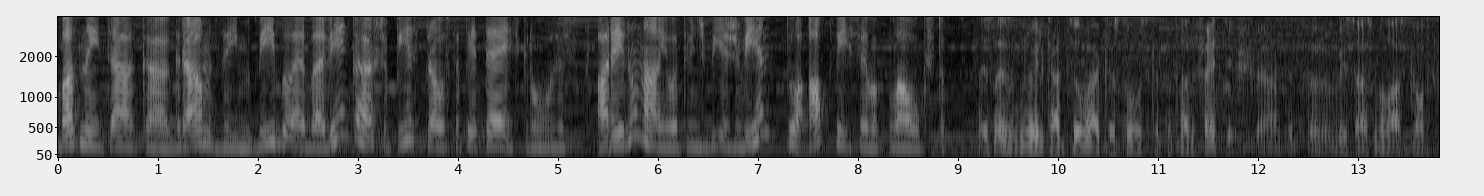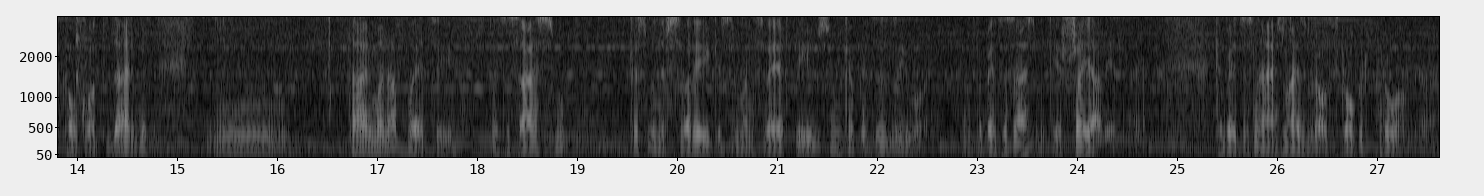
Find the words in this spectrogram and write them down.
Baznīcā, kā grāmatzīme Bībelē vai vienkārši piesprausta pie tējas krūzes. Arī runājot, viņš bieži vien to apvīseva plaukstu. Es nezinu, nu ir kādi cilvēki, kas to uzskata par tādu fetišu, jā, kad visās malās kaut, kaut ko tu dari, bet mm, tā ir mana apliecība kas es esmu, kas man ir svarīgi, kas ir manas vērtības un kāpēc es dzīvoju. Un kāpēc es esmu tieši šajā vietā. Jā. Kāpēc es neesmu aizbraucis kaut kur prom. Jā.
